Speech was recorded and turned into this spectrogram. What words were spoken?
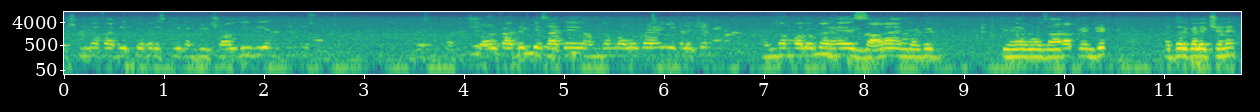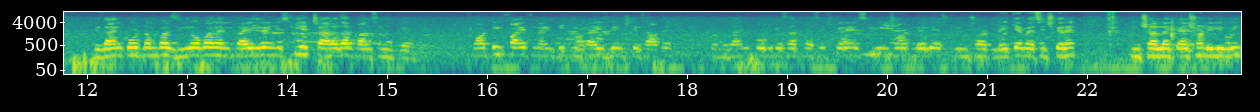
पश्मीना फैब्रिक के ऊपर इसकी कंप्लीट शॉल दी हुई है। शॉल फैब्रिक के साथ हमदम वालों का है ये कलेक्शन हमदम वालों का है ज़ारा एम्ब्रॉयड जो है वो ज़ारा प्रिंटेड अदर कलेक्शन है। Design code number zero one and price range इसकी है चार हज़ार पाँच सौ नब्बे। रुपये फोर्टी फाइव नाइन्टी की प्राइस रेंज के साथ है। तो डिज़ाइन कोड के साथ मैसेज करें स्क्रीनशॉट ले लें स्क्रीनशॉट लेके मैसेज करें। इंशाल्लाह cash on delivery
